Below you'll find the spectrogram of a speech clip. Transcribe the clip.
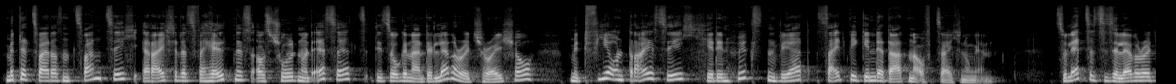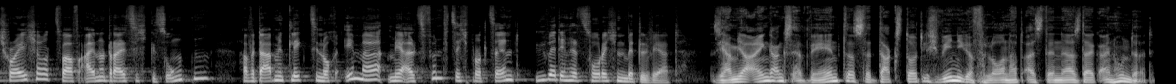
Mitte 2020 erreichte das Verhältnis aus Schulden und Assets, die sogenannte Leverage Ratio, mit 34 hier den höchsten Wert seit Beginn der Datenaufzeichnungen. Zuletzt ist diese Leverage Ratio zwar auf 31 gesunken, aber damit liegt sie noch immer mehr als 50 Prozent über dem historischen Mittelwert. Sie haben ja eingangs erwähnt, dass der DAX deutlich weniger verloren hat als der Nasdaq 100.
